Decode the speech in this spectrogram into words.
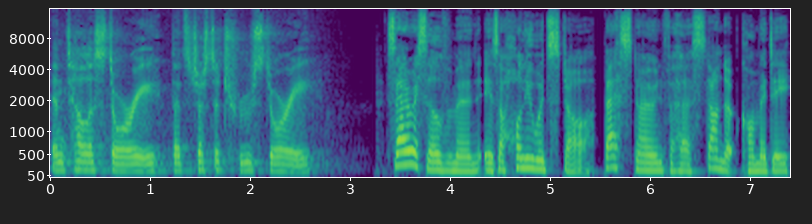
and tell a story that's just a true story. Sarah Silverman is a Hollywood star, best known for her stand up comedy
